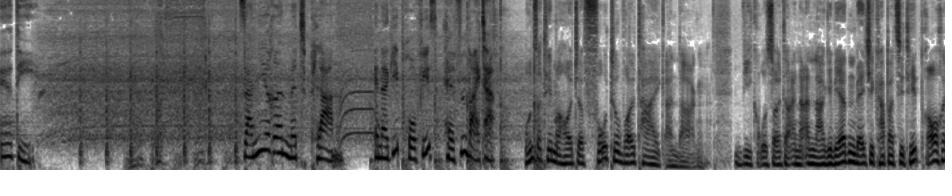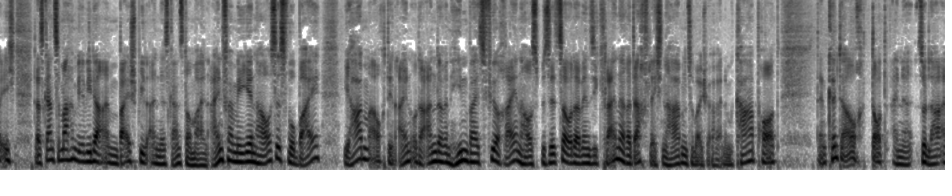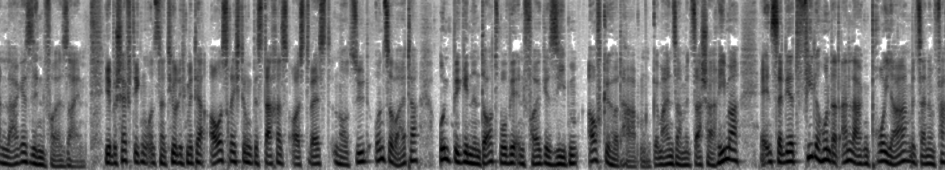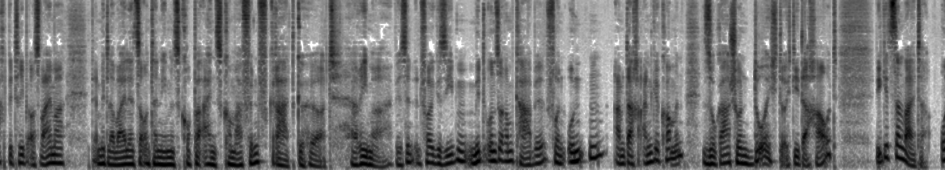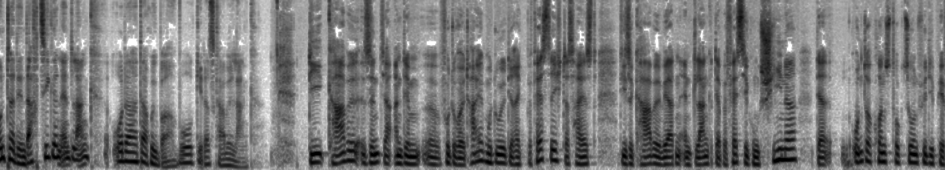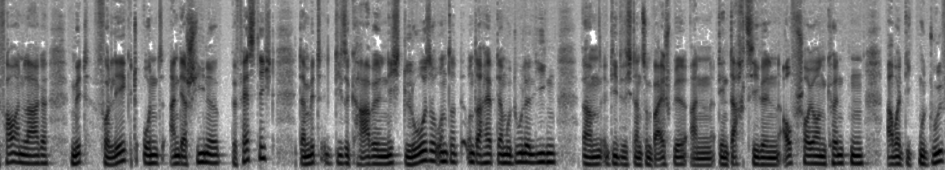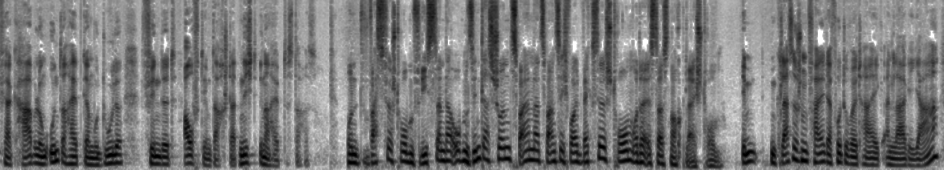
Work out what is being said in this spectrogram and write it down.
ARD. Sanieren mit Plan. Energieprofis helfen weiter. Unser Thema heute Photovoltaikanlagen. Wie groß sollte eine Anlage werden? Welche Kapazität brauche ich? Das Ganze machen wir wieder am Beispiel eines ganz normalen Einfamilienhauses, wobei wir haben auch den ein oder anderen Hinweis für Reihenhausbesitzer oder wenn sie kleinere Dachflächen haben, zum Beispiel auf einem Carport, dann könnte auch dort eine Solaranlage sinnvoll sein. Wir beschäftigen uns natürlich mit der Ausrichtung des Daches Ost-West, Nord-Süd und so weiter und beginnen dort, wo wir in Folge 7 aufgehört haben. Gemeinsam mit Sascha Riemer. Er installiert viele hundert Anlagen pro Jahr mit seinem Fachbetrieb aus Weimar, der mittlerweile zur Unternehmensgruppe 1,5 Grad gehört. Herr Riemer, wir sind in Folge 7 mit unserem Kabel von unten am Dach angekommen, sogar schon durch durch die Dachhaut. Wie geht's dann weiter? Unter den Dachziegeln entlang oder darüber? Wo geht das Kabel lang? Die Kabel sind ja an dem äh, Photovoltaikmodul direkt befestigt. Das heißt, diese Kabel werden entlang der Befestigungsschiene der Unterkonstruktion für die PV-Anlage mit verlegt und an der Schiene befestigt, damit diese Kabel nicht lose unter, unterhalb der Module liegen, ähm, die sich dann zum Beispiel an den Dachziegeln aufscheuern könnten. Aber die Modulverkabelung unterhalb der Module findet auf dem Dach statt, nicht innerhalb des Daches. Und was für Strom fließt dann da oben? Sind das schon 220 Volt Wechselstrom oder ist das noch Gleichstrom? Im, im klassischen Fall der Photovoltaikanlage ja.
